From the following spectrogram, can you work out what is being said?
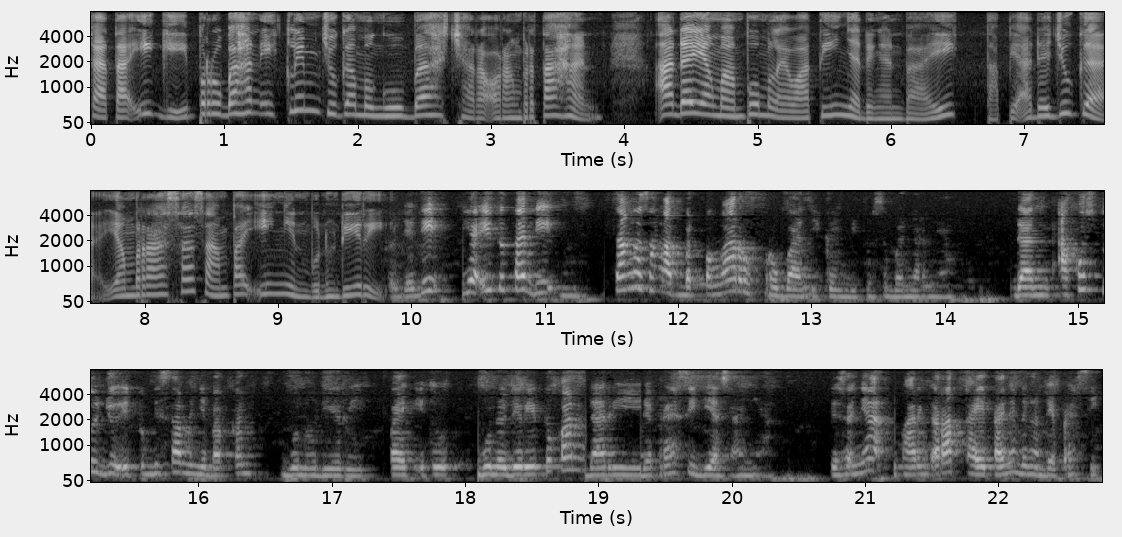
Kata Igi, perubahan iklim juga mengubah cara orang bertahan. Ada yang mampu melewatinya dengan baik, tapi ada juga yang merasa sampai ingin bunuh diri. Jadi ya itu tadi sangat-sangat berpengaruh perubahan iklim itu sebenarnya. Dan aku setuju itu bisa menyebabkan bunuh diri. Baik itu bunuh diri itu kan dari depresi biasanya. Biasanya paling erat kaitannya dengan depresi.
